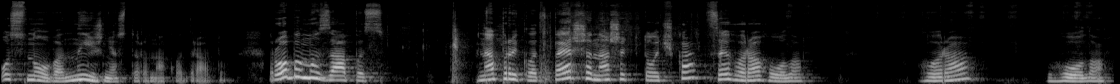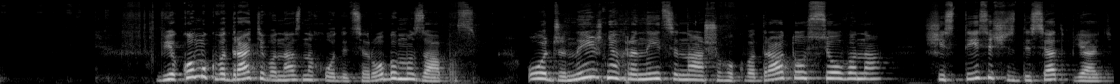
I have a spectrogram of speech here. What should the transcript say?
основа, нижня сторона квадрату. Робимо запис. Наприклад, перша наша точка це гора гола. Гора гола. В якому квадраті вона знаходиться? Робимо запис. Отже, нижня границя нашого квадрату ось вона 6065.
